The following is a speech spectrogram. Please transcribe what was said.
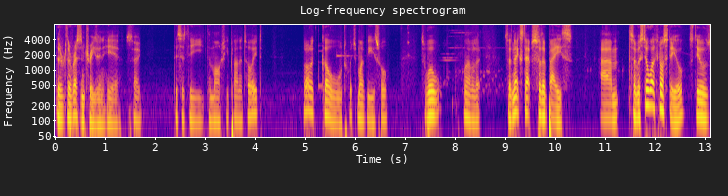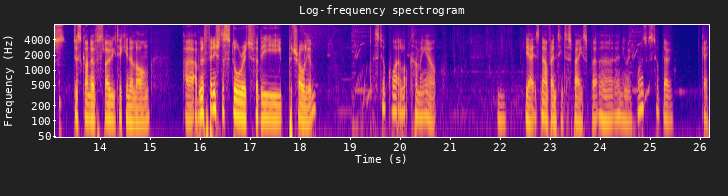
the the resin trees in here. So this is the the marshy planetoid. A lot of gold, which might be useful. So we'll we'll have a look. So next steps for the base. Um, so we're still working on steel. Steel's just kind of slowly ticking along. Uh, I'm going to finish the storage for the petroleum. Still quite a lot coming out. Hmm. Yeah, it's now venting to space, but uh, anyway, why is it still going? Okay,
